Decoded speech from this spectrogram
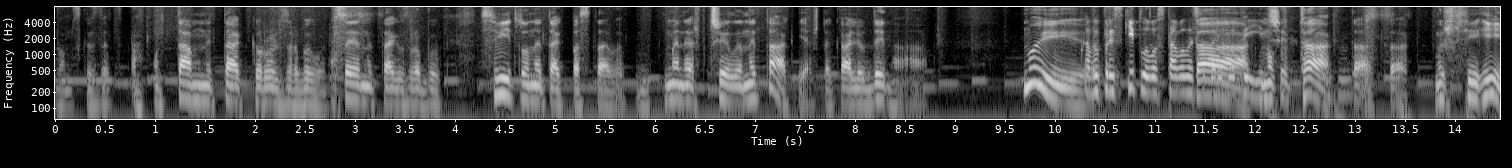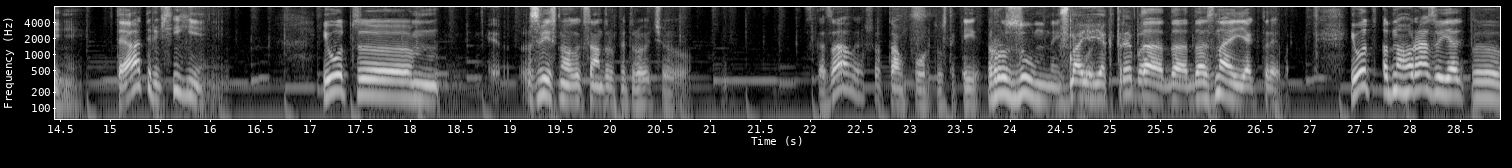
вам сказати, от там не так король зробив, це не так зробив, світло не так поставив. Мене ж вчили не так, я ж така людина. А, ну і А ви прискіпливо ставилися до роботи інших. Ну, так, Мгм. так, так. Ми ж всі генії. В театрі всі генії. І от, е, звісно, Олександру Петровичу сказали, що там Фортус такий розумний. Знає, От. як треба. Да, да, да, знає, як треба. І от одного разу я е,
